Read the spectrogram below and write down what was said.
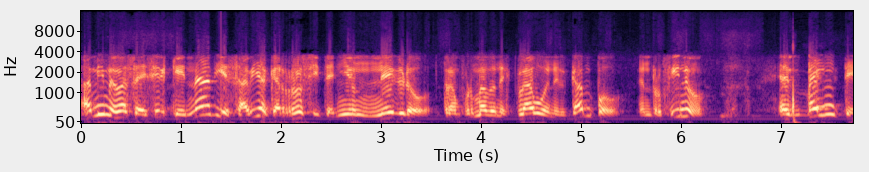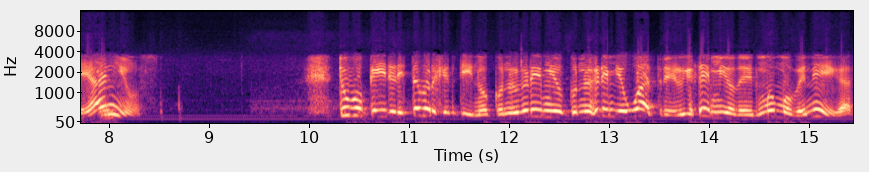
A mí me vas a decir que nadie sabía que Rossi tenía un negro transformado en esclavo en el campo, en Rufino. En 20 años. Tuvo que ir el Estado argentino con el gremio, con el gremio Guatre, el gremio del Momo Venegas.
